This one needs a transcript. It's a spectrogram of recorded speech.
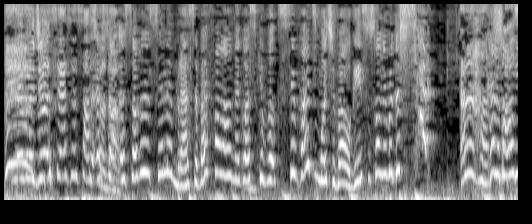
Lembra disso? Você é É só, sensacional. é só você lembrar, você vai falar um negócio que vo- você vai desmotivar alguém, você só lembra do Aham, Cala só boquinha.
